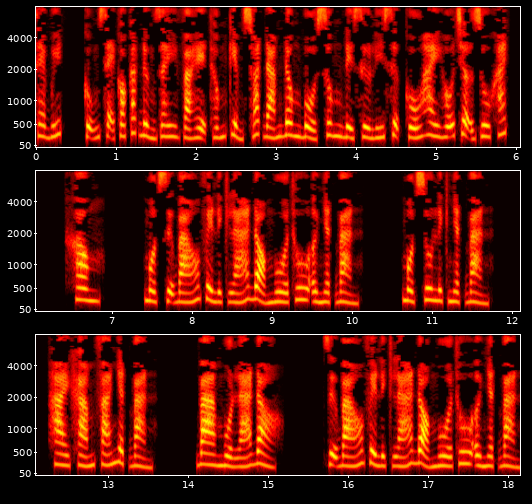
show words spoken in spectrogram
xe buýt, cũng sẽ có các đường dây và hệ thống kiểm soát đám đông bổ sung để xử lý sự cố hay hỗ trợ du khách. Không. Một dự báo về lịch lá đỏ mùa thu ở Nhật Bản. Một du lịch Nhật Bản. Hai khám phá Nhật Bản. Ba mùa lá đỏ. Dự báo về lịch lá đỏ mùa thu ở Nhật Bản.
